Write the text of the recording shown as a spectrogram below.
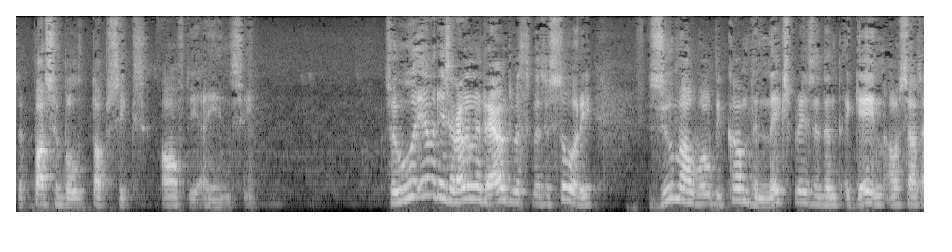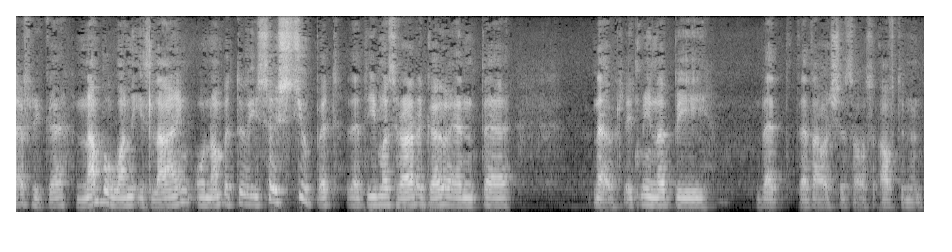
the possible top 6 of the ANC so whoever is running around with with the story Zuma will become the next president again of South Africa, number one is lying, or number two is so stupid that he must rather go and uh, no, let me not be that that harsh this afternoon.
